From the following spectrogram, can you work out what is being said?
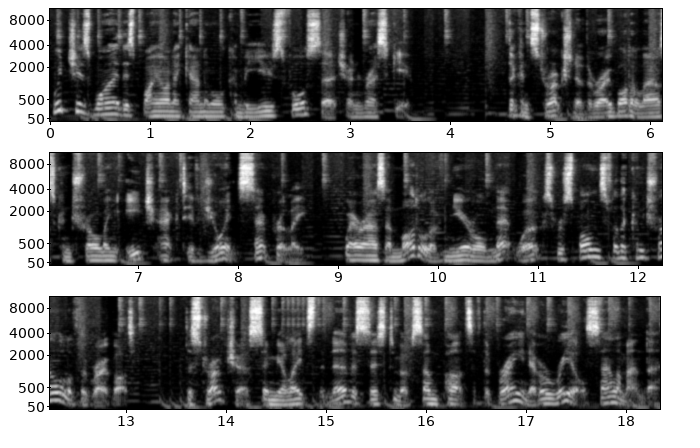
which is why this bionic animal can be used for search and rescue. The construction of the robot allows controlling each active joint separately, whereas a model of neural networks responds for the control of the robot. The structure simulates the nervous system of some parts of the brain of a real salamander.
